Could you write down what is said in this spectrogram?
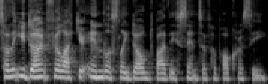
So that you don't feel like you're endlessly dogged by this sense of hypocrisy?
